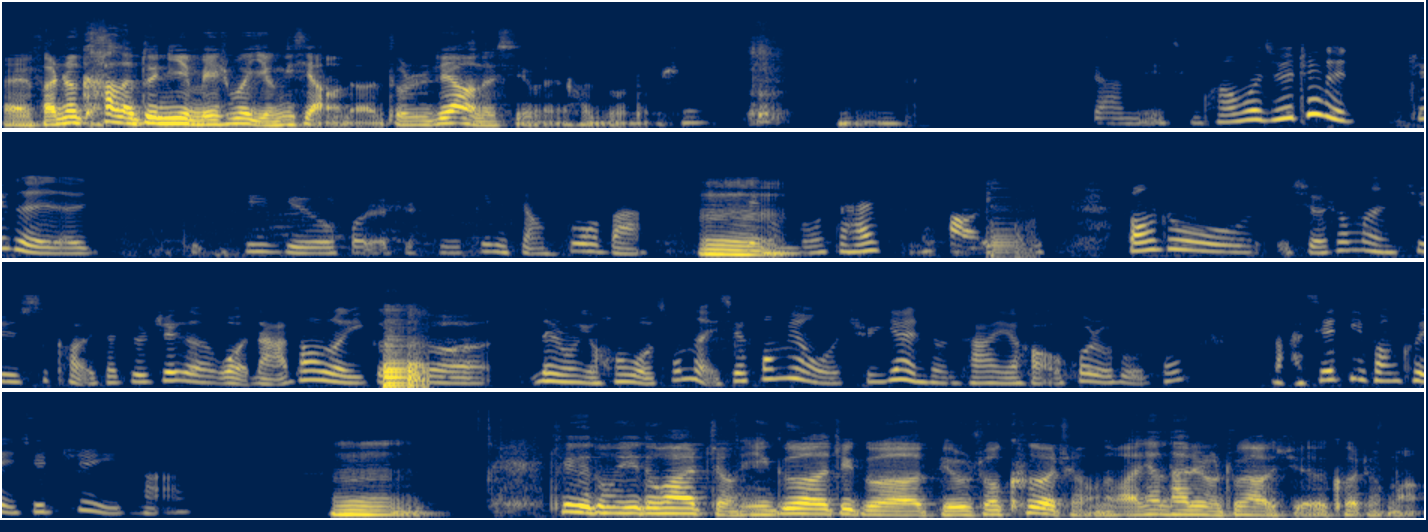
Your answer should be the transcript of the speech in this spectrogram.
哎，反正看了对你也没什么影响的，都是这样的新闻，很多都是，嗯，这样的一个情况。我觉得这个这个这个或者是说这个讲座吧，嗯，这种东西还挺好，帮助学生们去思考一下，就是这个我拿到了一个内容以后，我从哪些方面我去验证它也好，或者说我从哪些地方可以去质疑它，嗯。这个东西的话，整一个这个，比如说课程的话，像他这种中小学的课程嘛，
